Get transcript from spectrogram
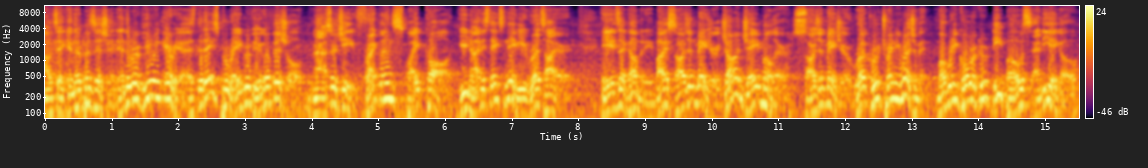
Now taking their position in the reviewing area is today's parade reviewing official, Master Chief Franklin Spike Call, United States Navy retired. He is accompanied by Sergeant Major John J. Miller, Sergeant Major, Recruit Training Regiment, Marine Corps Recruit Depot, San Diego.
